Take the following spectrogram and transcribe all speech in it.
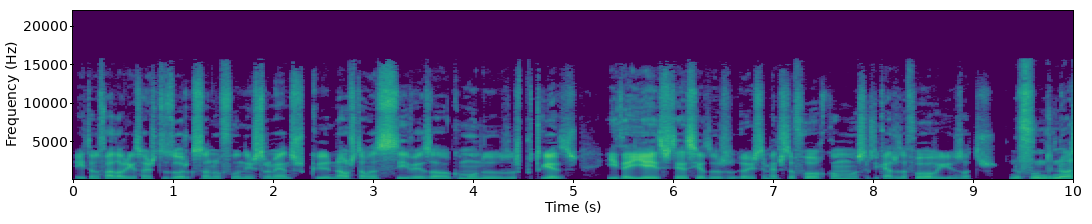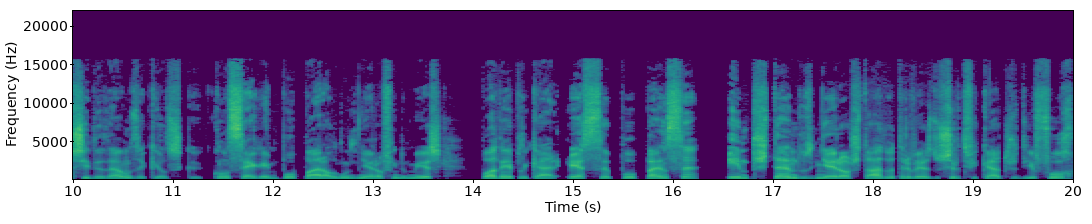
e estamos a falar de obrigações de Tesouro, que são, no fundo, instrumentos que não estão acessíveis ao comum do, dos portugueses, e daí a existência dos instrumentos de aforro, como os certificados de aforro e os outros. No fundo, nós cidadãos, aqueles que conseguem poupar algum dinheiro ao fim do mês, podem aplicar essa poupança emprestando dinheiro ao Estado através dos certificados de aforro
